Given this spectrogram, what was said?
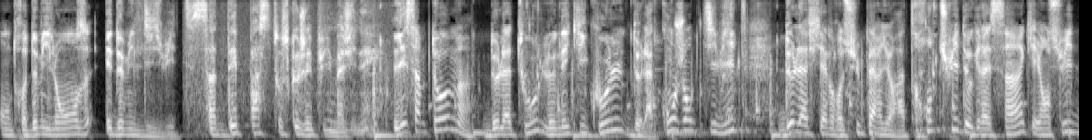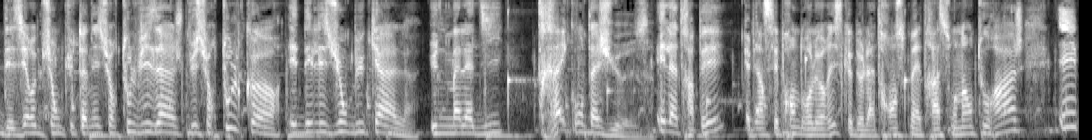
entre 2011 et 2018. Ça dépasse tout ce que j'ai pu imaginer. Les symptômes De la toux, le nez qui coule, de la conjonctivite, de la fièvre supérieure à 38 degrés 5 et ensuite des éruptions cutanées sur tout le visage, puis sur tout le corps et des lésions buccales. Une maladie très contagieuse. Et l'attraper, eh bien, c'est prendre le risque de la transmettre à son entourage et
